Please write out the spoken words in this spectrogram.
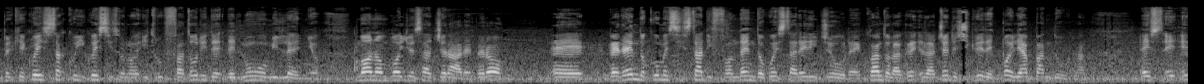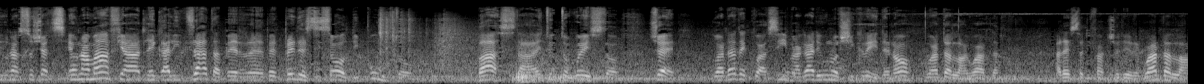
Perché questa qui, questi sono i truffatori de, del nuovo millennio. Ma non voglio esagerare, però eh, vedendo come si sta diffondendo questa religione, quando la, la gente ci crede e poi li abbandona, è, è, è una mafia legalizzata per, per prendersi soldi, punto. Basta, è tutto questo. Cioè, guardate qua, sì, magari uno ci crede, no? Guarda là, guarda. Adesso ti faccio vedere, guarda là.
